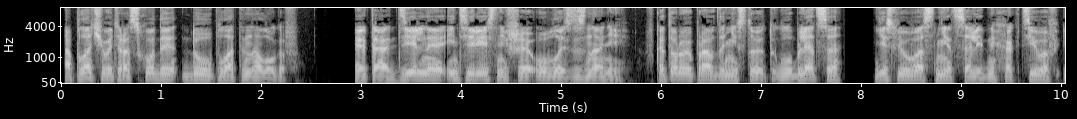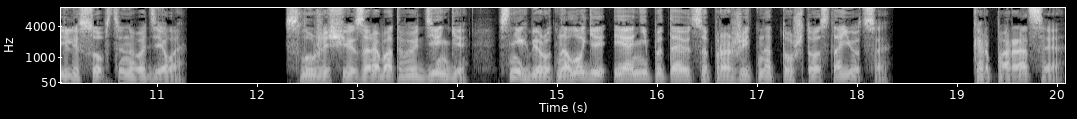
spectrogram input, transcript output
оплачивать расходы до уплаты налогов. Это отдельная интереснейшая область знаний, в которую, правда, не стоит углубляться, если у вас нет солидных активов или собственного дела. Служащие зарабатывают деньги, с них берут налоги, и они пытаются прожить на то, что остается. Корпорация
